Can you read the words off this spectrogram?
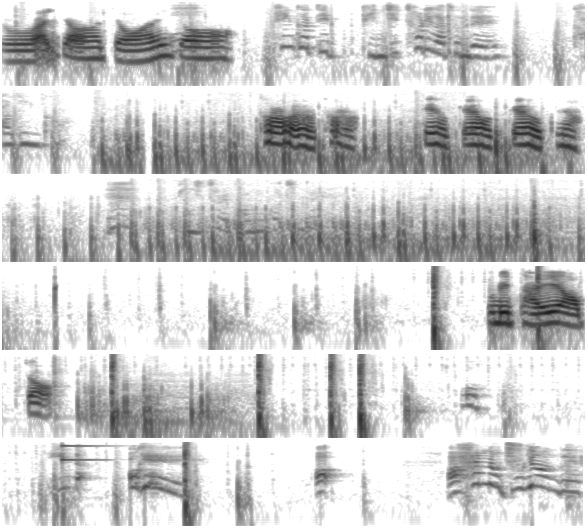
좋아요, 좋아요. 핑크 팀 빈지 털이 같은데 각인가? 털어요, 털어. 깨요, 깨요, 깨요, 그냥. 빈지 털이 각인 것 같은데. 우리 다이아 없죠? 이긴다. 오케이. 아, 아 한 명 죽였는데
